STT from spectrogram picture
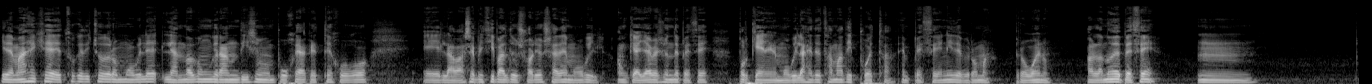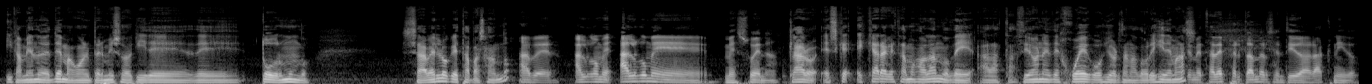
Y además es que esto que he dicho de los móviles le han dado un grandísimo empuje a que este juego, eh, la base principal de usuarios sea de móvil, aunque haya versión de PC, porque en el móvil la gente está más dispuesta, en PC ni de broma. Pero bueno, hablando de PC, mmm, y cambiando de tema, con el permiso aquí de, de todo el mundo. ¿Sabes lo que está pasando? A ver, algo me, algo me, me, suena. Claro, es que, es que ahora que estamos hablando de adaptaciones de juegos y ordenadores y demás. Se me está despertando el sentido arácnido.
